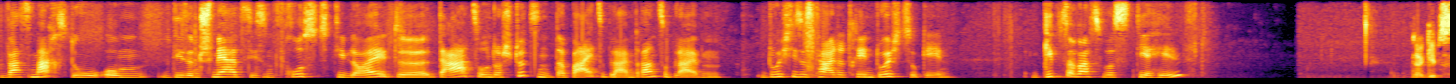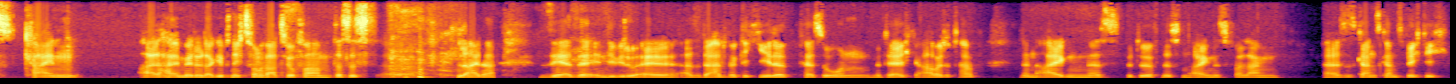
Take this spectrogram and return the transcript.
Was machst du, um diesen Schmerz, diesen Frust, die Leute da zu unterstützen, dabei zu bleiben, dran zu bleiben, durch dieses Tal der Tränen durchzugehen? Gibt es da was, was dir hilft? Da gibt es kein Allheilmittel, da gibt es nichts von Ratiofarm. Das ist äh, leider sehr, sehr individuell. Also da hat wirklich jede Person, mit der ich gearbeitet habe, ein eigenes Bedürfnis, ein eigenes Verlangen. Äh, es ist ganz, ganz wichtig,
